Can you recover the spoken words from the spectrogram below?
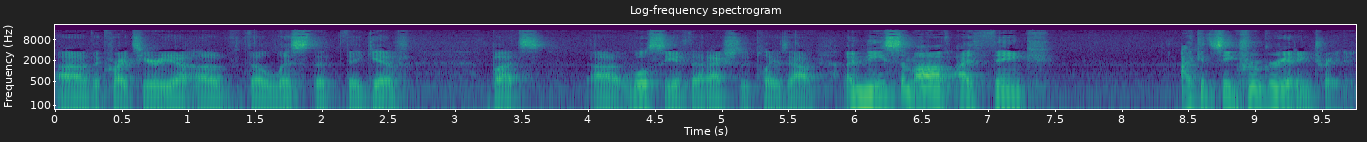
uh, the criteria of the list that they give. But uh, we'll see if that actually plays out. Anisimov, I think, I could see Kruger getting traded,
